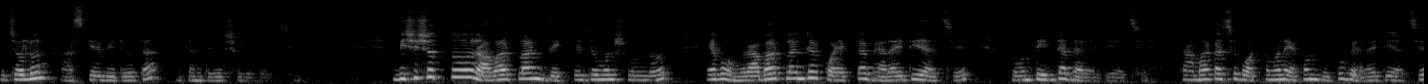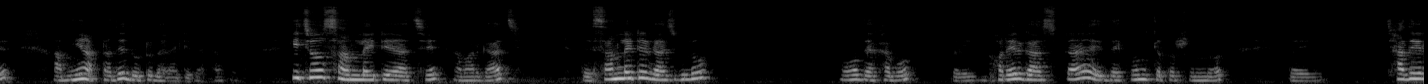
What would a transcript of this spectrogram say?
তো চলুন আজকের ভিডিওটা এখান থেকে শুরু করছি। বিশেষত রাবার প্লান্ট দেখতে যেমন সুন্দর এবং রাবার প্লান্টের কয়েকটা ভ্যারাইটি আছে, যেমন তিনটা ভ্যারাইটি আছে। তা আমার কাছে বর্তমানে এখন দুটো ভ্যারাইটি আছে, আমি আপনাদের দুটো ভ্যারাইটি দেখাবো। কিছু সানলাইটে আছে আমার গাছ তো সানলাইটের গাছগুলো ও দেখাবো। তাই ঘরের গাছটা দেখুন কত সুন্দর, তাই ছাদের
